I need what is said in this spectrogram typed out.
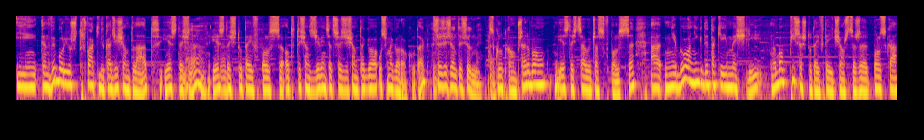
i ten wybór już trwa kilkadziesiąt lat. Jesteś, A, jesteś tutaj w Polsce od 1968 roku, tak? 67. Z krótką przerwą jesteś cały czas w Polsce, a nie było nigdy takiej myśli, no bo piszesz tutaj w tej książce, że Polska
